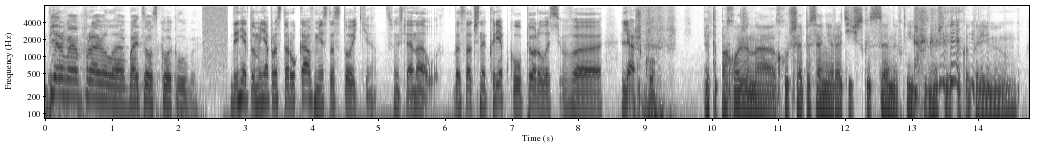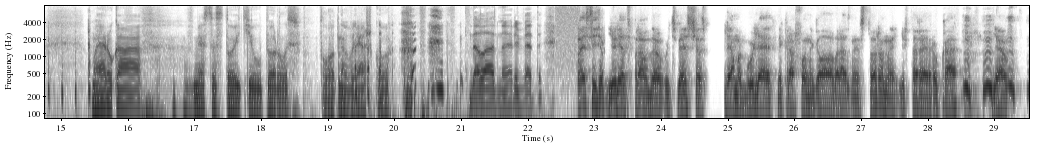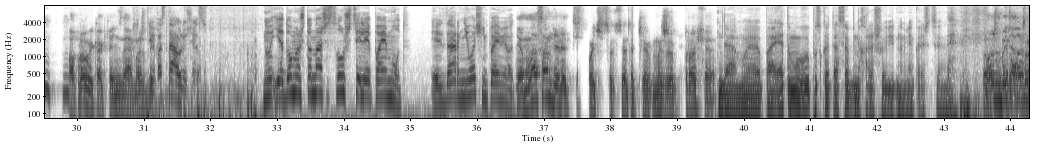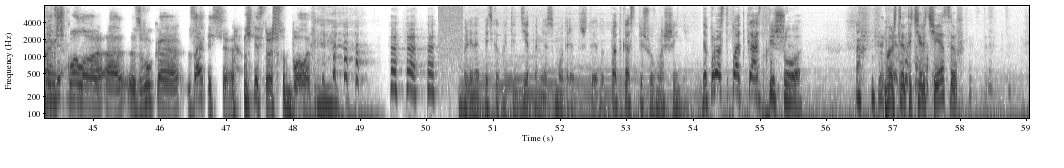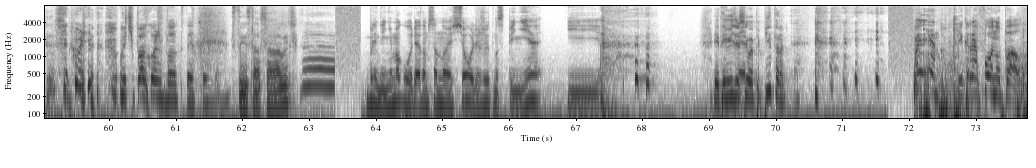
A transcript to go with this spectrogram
Первое правило бойцовского клуба. Да нет, у меня просто рука вместо стойки. В смысле, она достаточно крепко уперлась в ляжку. Это похоже на худшее описание эротической сцены в книжке, знаешь, есть такой премиум. Моя рука вместо стойки уперлась плотно в ляжку. Да ладно, ребята. Простите, Юрец, правда, у тебя сейчас прямо гуляет микрофон и голова в разные стороны, и вторая рука. Я попробуй как-то, я не знаю, может Я быть... поставлю сейчас. Ну, я думаю, что наши слушатели поймут. Эльдар не очень поймет. Не, ну на самом деле хочется все-таки, мы же профи. Да, мы по этому выпуску это особенно хорошо видно, мне кажется. Может быть, откроем школу а, звукозаписи, если уж футбол. это. Блин, опять какой-то дед на меня смотрит, что я тут подкаст пишу в машине. Да просто подкаст пишу! Может, это Черчесов? Блин, очень похож был, кстати. Станислав Саламович? Блин, я не могу. Рядом со мной осел лежит на спине и... И ты видишь его пипитер? Блин, микрофон упал.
